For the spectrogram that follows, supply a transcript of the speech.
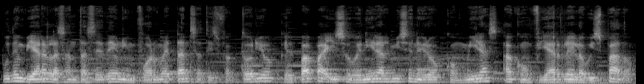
pudo enviar a la Santa Sede un informe tan satisfactorio que el Papa hizo venir al misionero con miras a confiarle el obispado.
